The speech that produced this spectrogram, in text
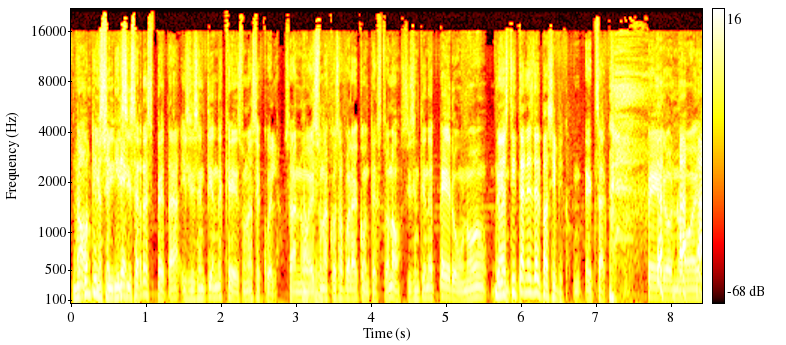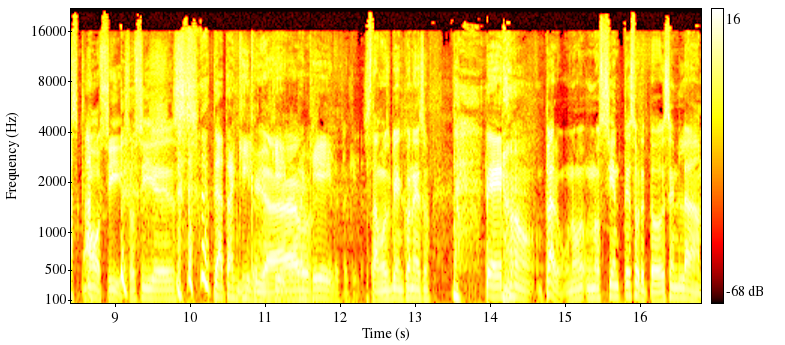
una No, y continuación y directa. sí se respeta y sí se entiende que es una secuela. O sea, no es una cosa fuera de contexto, no. Sí se entiende, pero uno... No es Titanes del Pacífico. Exacto. Pero no es... No, sí, eso sí es... Ya, tranquilo, Ya. tranquilo, tranquilo, tranquilo. Estamos bien con eso. Pero, claro, uno, uno siente sobre todo es en la,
